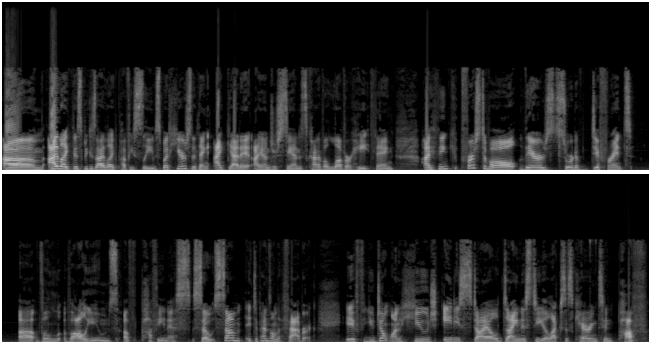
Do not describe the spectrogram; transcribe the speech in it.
Um, I like this because I like puffy sleeves, but here's the thing I get it. I understand. It's kind of a love or hate thing. I think, first of all, there's sort of different uh, vol- volumes of puffiness. So some it depends on the fabric. If you don't want a huge 80s style dynasty Alexis Carrington puff,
